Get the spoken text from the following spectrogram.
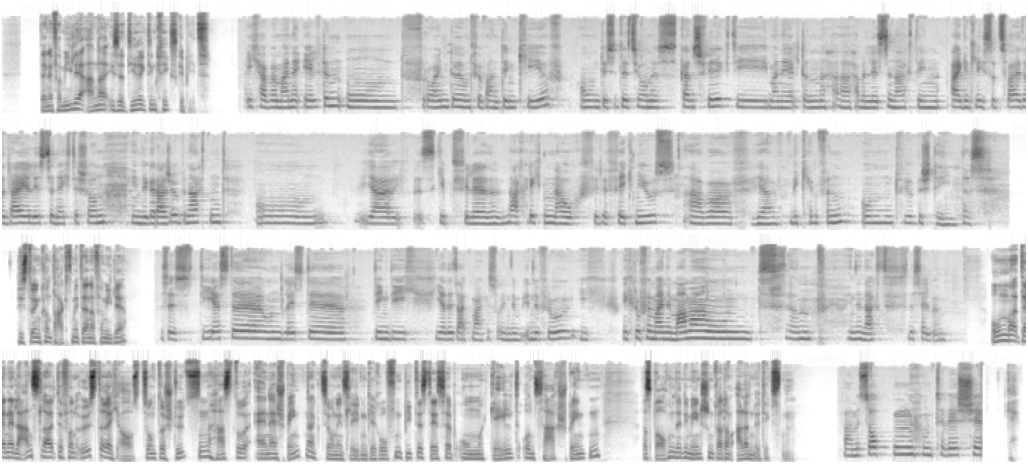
Deine Familie Anna ist ja direkt im Kriegsgebiet. Ich habe meine Eltern und Freunde und Verwandte in Kiew und die Situation ist ganz schwierig. Die, meine Eltern äh, haben letzte Nacht in eigentlich so zwei oder drei letzte Nächte schon in der Garage übernachtet. Und ja, es gibt viele Nachrichten, auch viele Fake News, aber ja, wir kämpfen und wir bestehen das. Bist du in Kontakt mit deiner Familie? Das ist die erste und letzte Ding, die ich jeden Tag mache, so in, der, in der Früh. Ich, ich rufe meine Mama und dann in der Nacht dasselbe. Um deine Landsleute von Österreich aus zu unterstützen, hast du eine Spendenaktion ins Leben gerufen, bittest deshalb um Geld und Sachspenden. Was brauchen denn die Menschen gerade am allernötigsten? Warme Socken, Unterwäsche. Okay.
